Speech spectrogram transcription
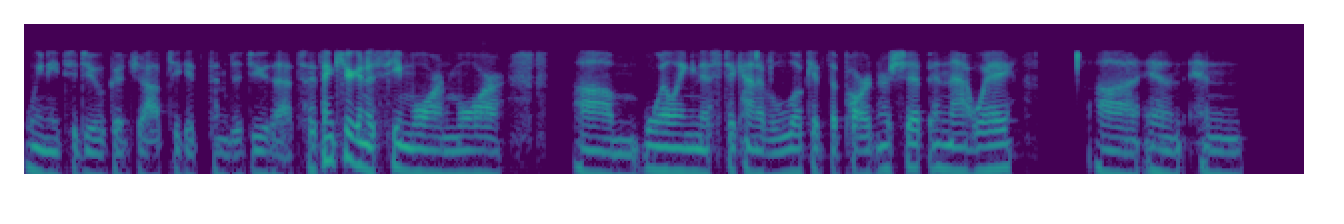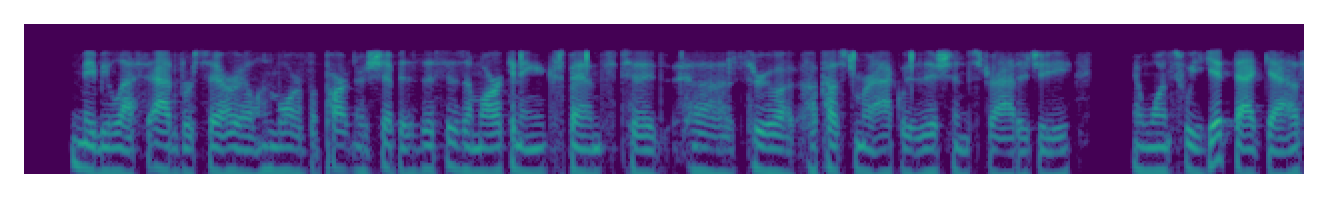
we need to do a good job to get them to do that. So I think you're going to see more and more um, willingness to kind of look at the partnership in that way, uh, and and maybe less adversarial and more of a partnership is this is a marketing expense to uh, through a, a, customer acquisition strategy and once we get that guest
